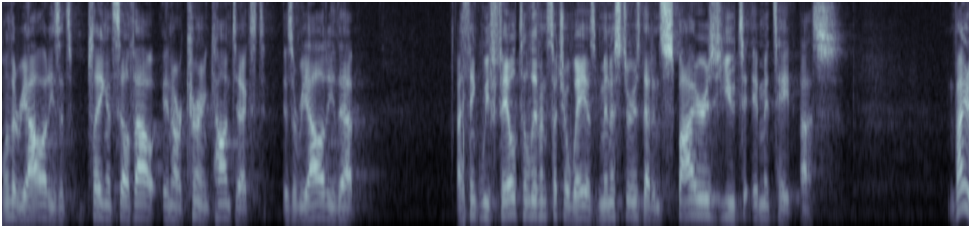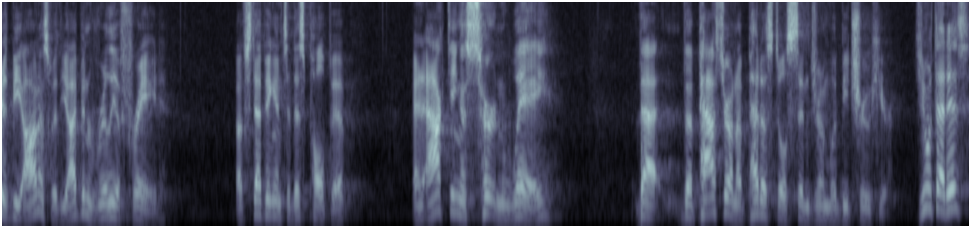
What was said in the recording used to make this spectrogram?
One of the realities that's playing itself out in our current context is a reality that I think we failed to live in such a way as ministers that inspires you to imitate us. If I to be honest with you, I've been really afraid of stepping into this pulpit and acting a certain way that the pastor on a pedestal syndrome would be true here. Do you know what that is?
